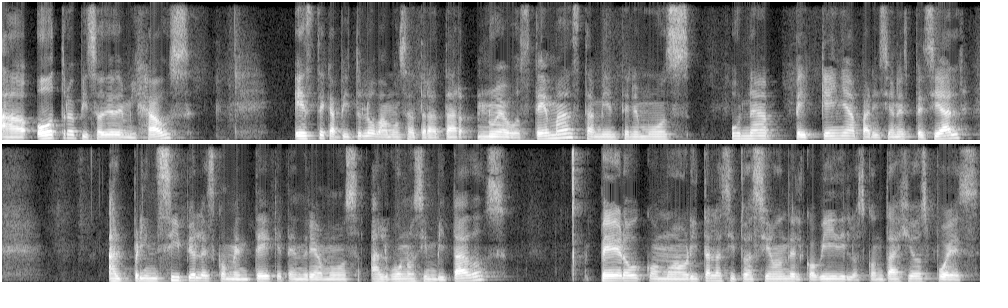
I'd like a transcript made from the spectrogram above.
a otro episodio de mi house. Este capítulo vamos a tratar nuevos temas, también tenemos una pequeña aparición especial. Al principio les comenté que tendríamos algunos invitados, pero como ahorita la situación del COVID y los contagios pues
